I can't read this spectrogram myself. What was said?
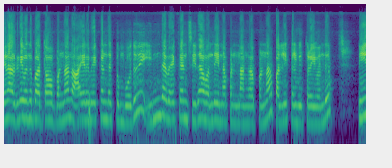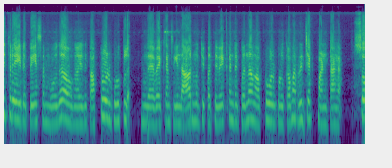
ஏன்னா ஆல்ரெடி வந்து பார்த்தோம் அப்படின்னா அந்த ஆயிரம் வேக்கண்ட் இருக்கும்போது இந்த வேக்கன்சி தான் வந்து என்ன பண்ணாங்க அப்படின்னா பள்ளி கல்வித்துறை வந்து நீதித்துறையிட்ட பேசும்போது அவங்க இதுக்கு அப்ரூவல் கொடுக்கல. இந்த வேக்கன்சி இந்த அறுநூத்தி பத்து வேக்கண்டுக்கு வந்து அவங்க அப்ரூவல் கொடுக்காம ரிஜெக்ட் பண்ணிட்டாங்க. ஸோ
